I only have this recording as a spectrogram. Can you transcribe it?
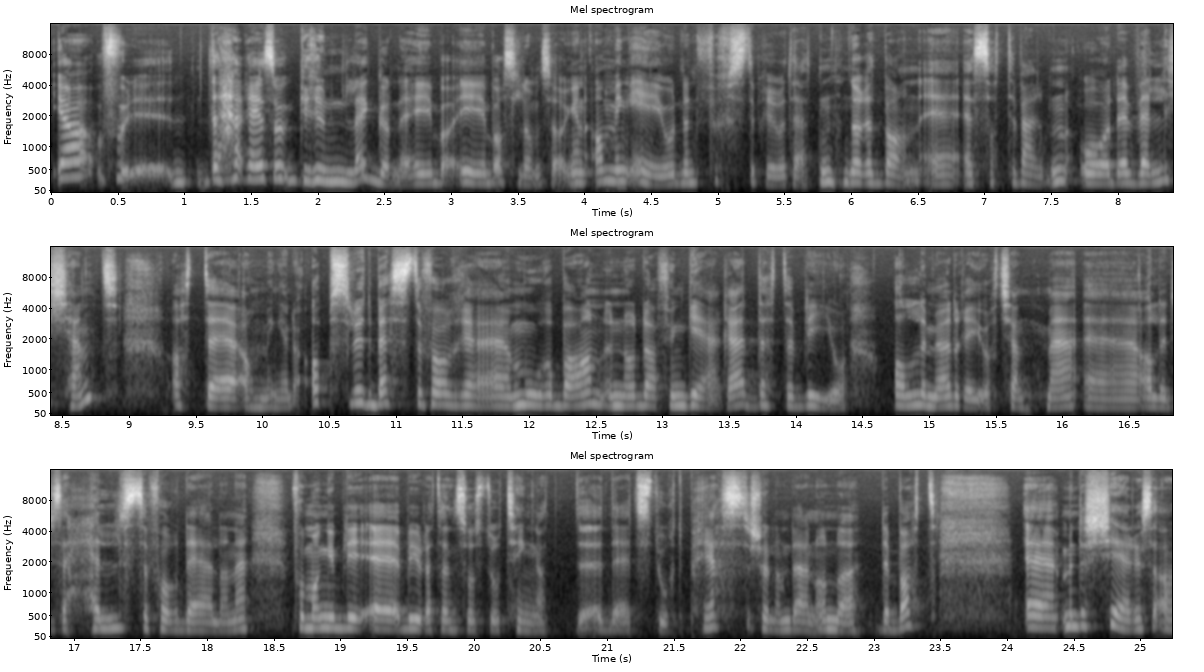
Ja, for det her er så grunnleggende i, barselomsorgen. Amming er jo den første prioriteten når et barn er, er satt til verden. Og det er velkjent at eh, amming er det absolutt beste for eh, mor og barn når det fungerer. Dette blir jo alle mødre gjort kjent med, eh, alle disse helsefordelene. For mange blir, eh, blir jo dette en så stor ting at det er et stort press, selv om det er en annen debatt. Eh, men det skjer ikke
